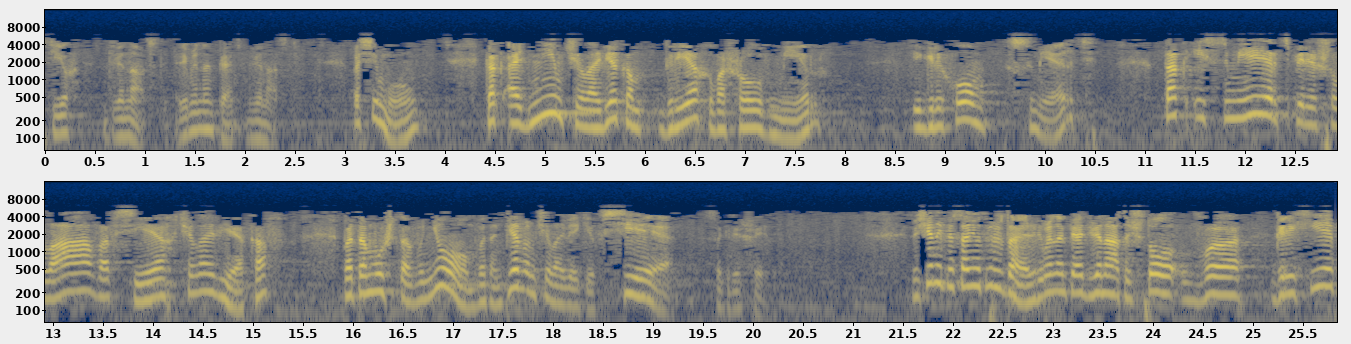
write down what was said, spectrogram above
стих 12. Римлянам 5, 12. Посему, как одним человеком грех вошел в мир, и грехом смерть, так и смерть перешла во всех человеков, потому что в нем, в этом первом человеке, все согрешили. Священное Писание утверждает, Римлянам 5.12, что в грехе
